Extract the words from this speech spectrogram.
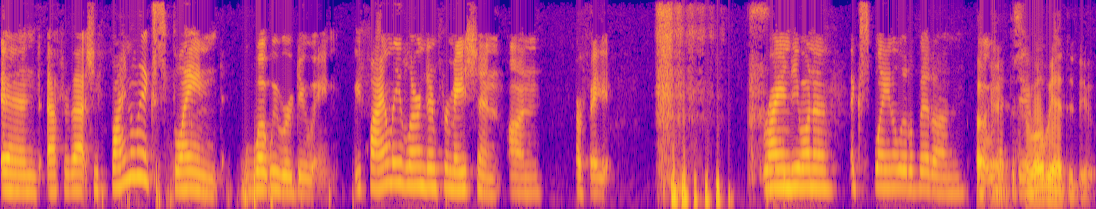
And after that, she finally explained what we were doing. We finally learned information on our fate. Ryan, do you want to explain a little bit on what we Okay, had to do? so what we had to do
